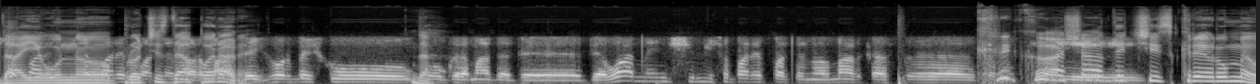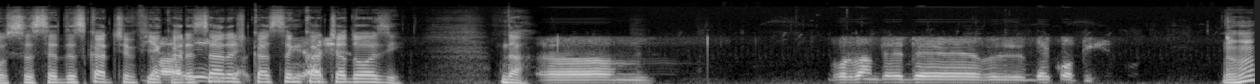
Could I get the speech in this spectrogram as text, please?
Dar e un uh, proces de apărare. Normal. Deci vorbești cu, da. cu o grămadă de, de oameni și mi se pare foarte normal ca să... Cred că așa a decis creierul meu, să se descarce în fiecare da, seară exact. și ca să încarce a doua zi. Da. Uh, vorbeam de, de, de copii. Uh-huh.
